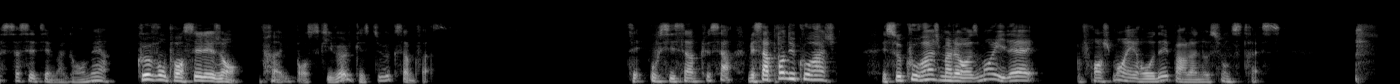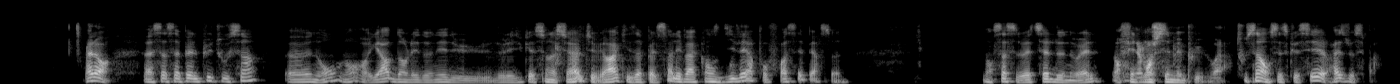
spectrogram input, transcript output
ça c'était ma grand-mère. Que vont penser les gens? Ils pensent ce qu'ils veulent, qu'est-ce que tu veux que ça me fasse? C'est aussi simple que ça. Mais ça prend du courage. Et ce courage, malheureusement, il est franchement érodé par la notion de stress. Alors, euh, ça s'appelle plus Toussaint euh, non, non, regarde dans les données de l'éducation nationale, tu verras qu'ils appellent ça les vacances d'hiver pour froisser personne. Non, ça, ça doit être celle de Noël. Alors finalement, je sais même plus. Voilà, tout ça, on sait ce que c'est, le reste, je sais pas.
